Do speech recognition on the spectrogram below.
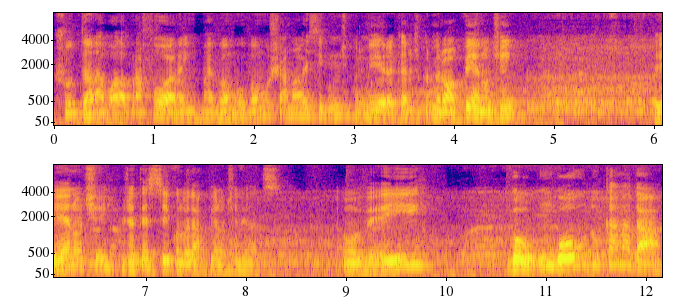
chutando a bola para fora, hein? Mas vamos, vamos chamar esse segundo de primeira. Quero de primeira. Ó, pênalti, hein? Pênalti. Já até sei quando vai dar pênalti ali antes. Vamos ver aí. Gol. Um gol do Canadá.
